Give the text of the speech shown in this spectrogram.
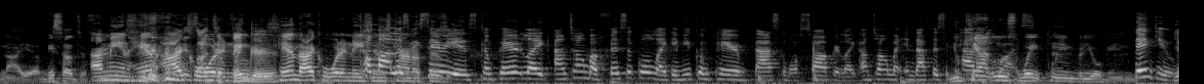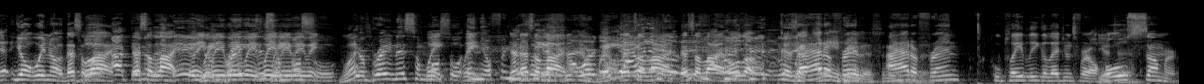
Nah, yeah. Besides your I mean, hand-eye coordination. Hand-eye coordination Come on, is let's of be serious. Compare, like, I'm talking about physical. Like, if you compare basketball, soccer, like, I'm talking about in that physicality. You can't lose weight playing video games. Thank you. Yeah, yo, wait, no, that's a lie. That's a end of the lie. day, Wait, wait, wait, wait, wait, wait, wait, wait. What? Your brain is some Wait, muscle, wait. and your fingers That's a lie. not working. Wait, That's I a wanna lie. That's a lie. Hold wanna up, because I had I a friend. I I had a friend who played League of Legends for a whole summer,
